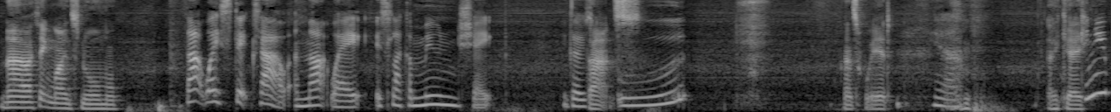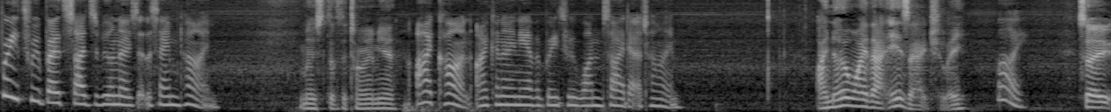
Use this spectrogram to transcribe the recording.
No, I think mine's normal. That way sticks out and that way it's like a moon shape. It goes That's- ooh. That's weird. Yeah. Okay, Can you breathe through both sides of your nose at the same time? most of the time, yeah. I can't. I can only ever breathe through one side at a time. I know why that is actually. Why? So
